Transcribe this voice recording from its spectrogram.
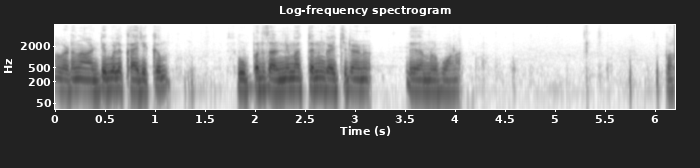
ഇവിടെ നിന്ന് അടിപൊളി കരിക്കും സൂപ്പർ തണ്ണിമത്തനും കഴിച്ചിട്ടാണ് ഇത് നമ്മൾ പോണത് ഇപ്പോൾ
